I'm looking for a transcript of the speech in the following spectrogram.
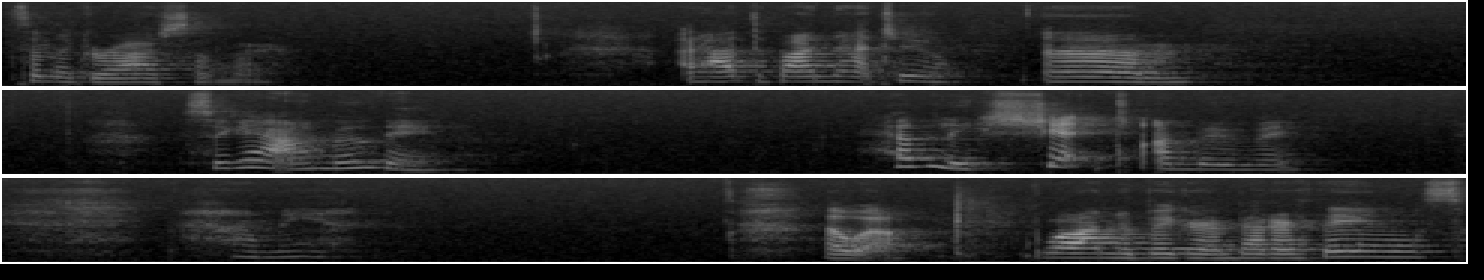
It's in the garage somewhere. I'd have to find that too. Um, so yeah, I'm moving. Holy shit, I'm moving. Oh man. Oh well. We're on to bigger and better things.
